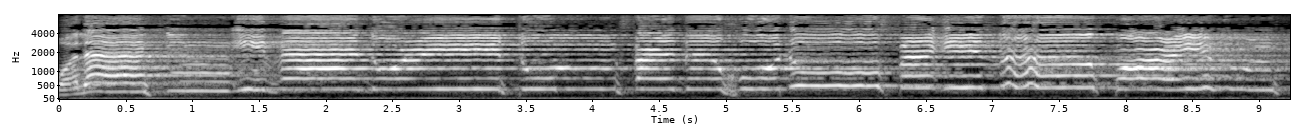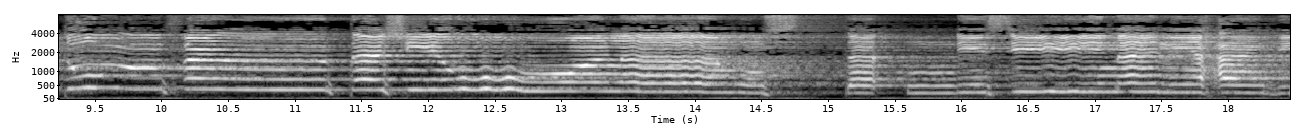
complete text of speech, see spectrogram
ولكن إذا دعيتم فادخلوا فإذا طعمتم فانتشروا ولا مستأنسين لحديث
